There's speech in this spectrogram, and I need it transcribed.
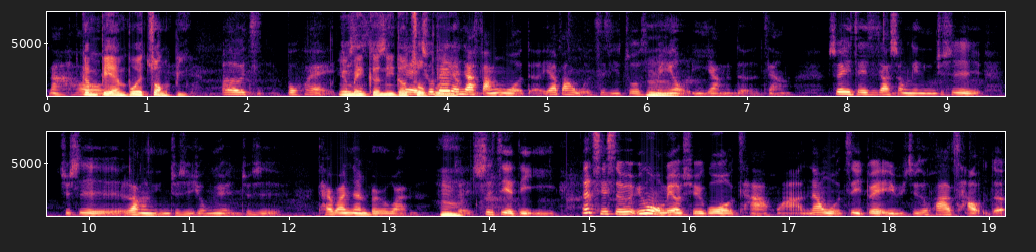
然后跟别人不会撞笔，呃不会，因为每个你都做除非人家仿我的，要不然我自己做是没有一样的这样。所以这支要送给你，就是就是让你就是永远就是台湾 number one。嗯，对，世界第一。那其实因为我没有学过插花，那我自己对于就是花草的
